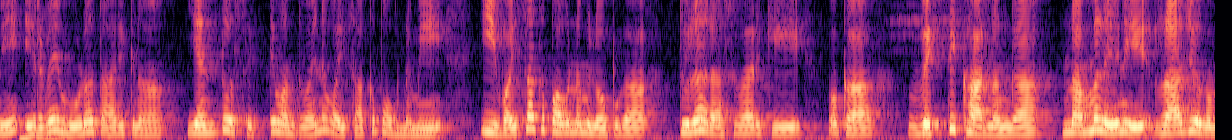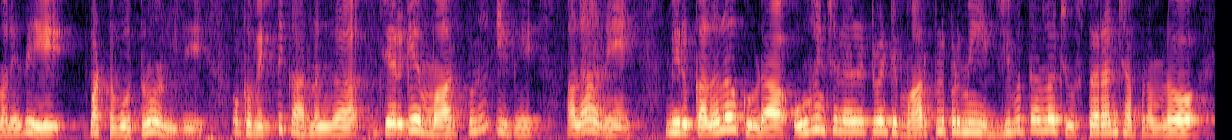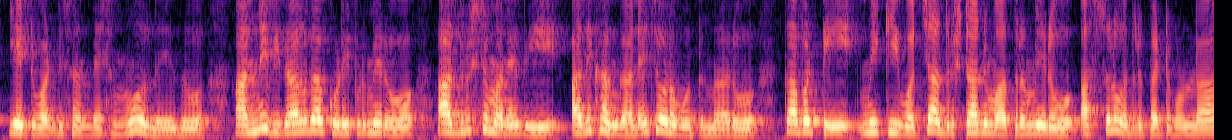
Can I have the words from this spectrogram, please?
మే ఇరవై మూడో తారీఖున ఎంతో శక్తివంతమైన వైశాఖ పౌర్ణమి. ఈ వైశాఖ పౌర్ణమి లోపుగా తులారాశి వారికి ఒక వ్యక్తి కారణంగా నమ్మలేని రాజయోగం అనేది పట్టబోతూ ఉంది. ఒక వ్యక్తి కారణంగా జరిగే మార్పులు ఇవే. అలానే మీరు కలలో కూడా ఊహించలేనటువంటి మార్పులు ఇప్పుడు మీ జీవితంలో చూస్తారని చెప్పడంలో ఎటువంటి సందేహము లేదు. అన్ని విధాలుగా కూడా ఇప్పుడు మీరు ఆ అదృష్టం అనేది అధికంగానే చూడబోతున్నారు. కాబట్టి మీకు ఈ వచ్చే అదృష్టాన్ని మాత్రం మీరు అస్సలు వదిలిపెట్టకుండా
